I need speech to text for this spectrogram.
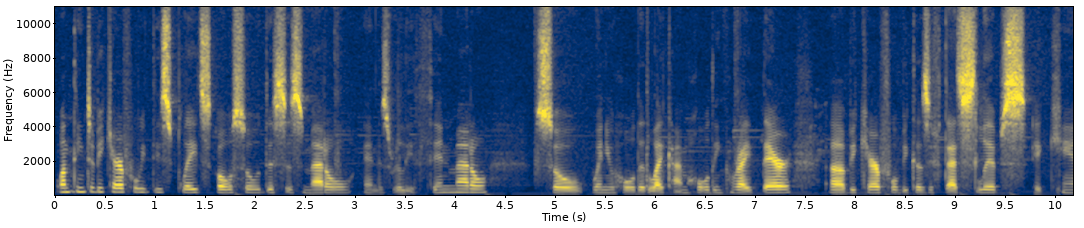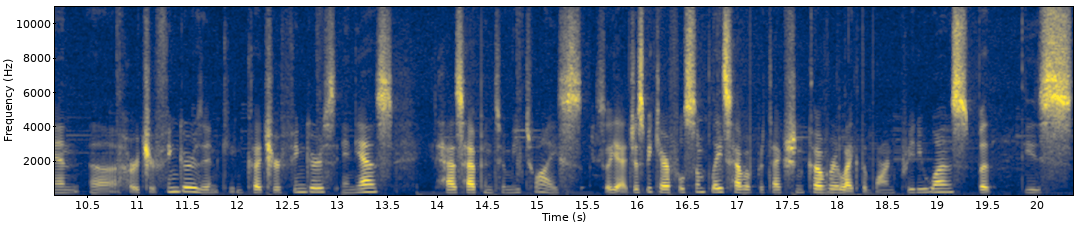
One thing to be careful with these plates also, this is metal and it's really thin metal. So when you hold it like I'm holding right there, uh, be careful because if that slips, it can uh, hurt your fingers and can cut your fingers. And yes, it has happened to me twice. So yeah, just be careful. Some plates have a protection cover like the Born Pretty ones, but these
